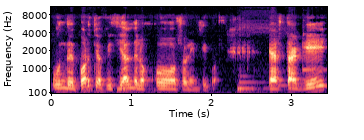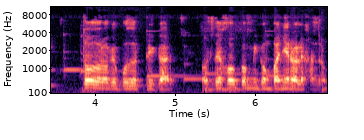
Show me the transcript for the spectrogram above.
un deporte oficial de los Juegos Olímpicos. Y hasta aquí todo lo que puedo explicar. Os dejo con mi compañero Alejandro.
